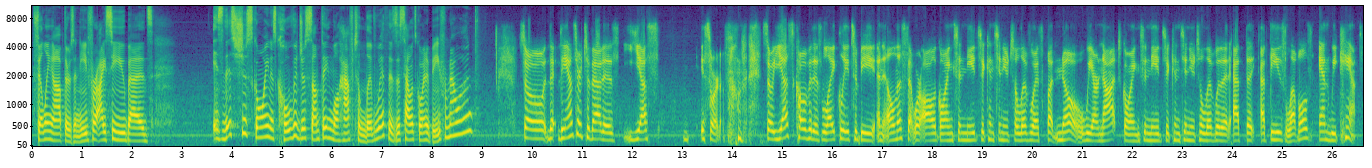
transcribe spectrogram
filling up, there's a need for ICU beds is this just going, is COVID just something we'll have to live with? Is this how it's going to be from now on? So the, the answer to that is yes, is sort of. so yes, COVID is likely to be an illness that we're all going to need to continue to live with, but no, we are not going to need to continue to live with it at the at these levels and we can't.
